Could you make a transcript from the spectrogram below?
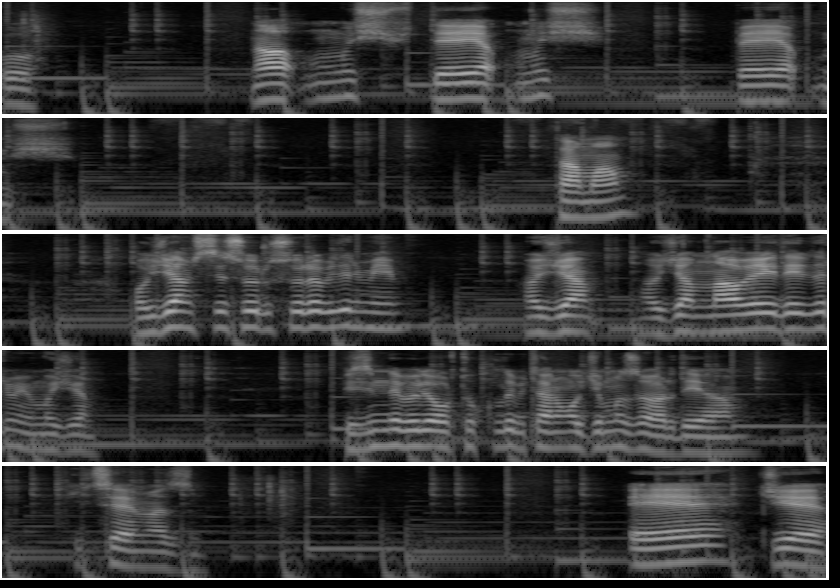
Bu. Ne yapmış? D yapmış. B yapmış. Tamam. Hocam size soru sorabilir miyim? Hocam, hocam lavaboya gidebilir miyim hocam? Bizim de böyle ortaokulda bir tane hocamız vardı ya. Hiç sevmezdim. E, C.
